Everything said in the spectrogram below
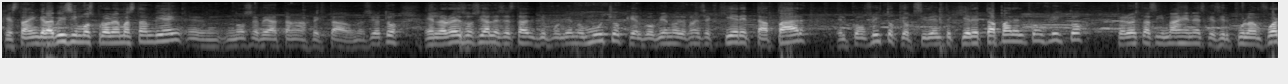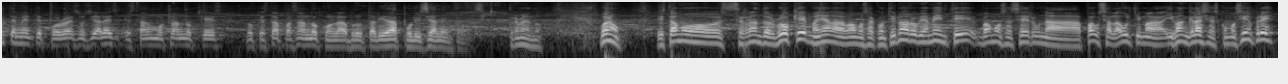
que está en gravísimos problemas también, eh, no se vea tan afectado, ¿no es cierto? En las redes sociales se está difundiendo mucho que el gobierno de Francia quiere tapar el conflicto, que Occidente quiere tapar el conflicto, pero estas imágenes que circulan fuertemente por redes sociales están mostrando qué es lo que está pasando con la brutalidad policial en Francia. Tremendo. Bueno, estamos cerrando el bloque. Mañana vamos a continuar, obviamente. Vamos a hacer una pausa, la última. Iván, gracias como siempre.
